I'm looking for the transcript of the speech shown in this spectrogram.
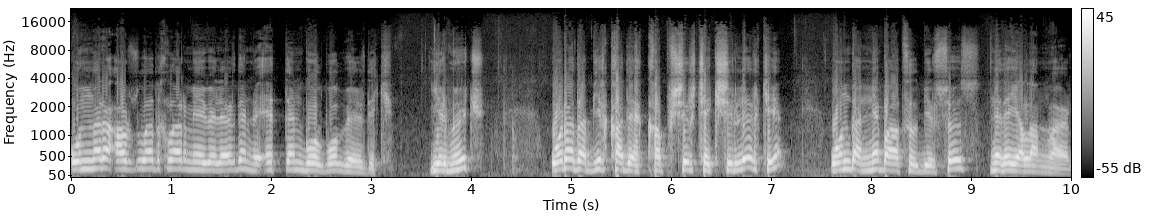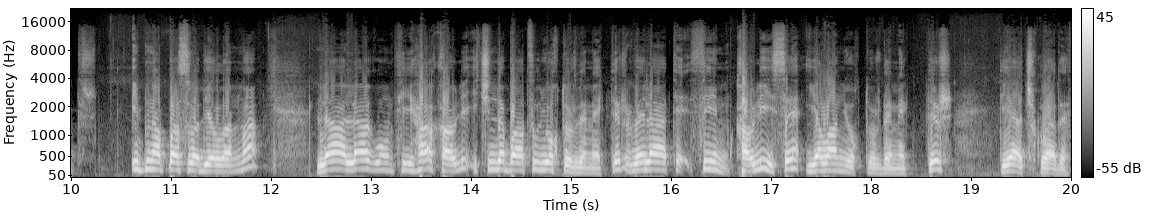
Onlara arzuladıkları meyvelerden ve etten bol bol verdik. 23. Orada bir kadeh kapışır çekişirler ki onda ne batıl bir söz ne de yalan vardır. İbn Abbas radıyallahu La lagun fiha kavli içinde batıl yoktur demektir. Ve la te'sim kavli ise yalan yoktur demektir diye açıkladı.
